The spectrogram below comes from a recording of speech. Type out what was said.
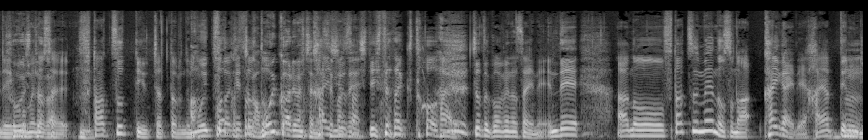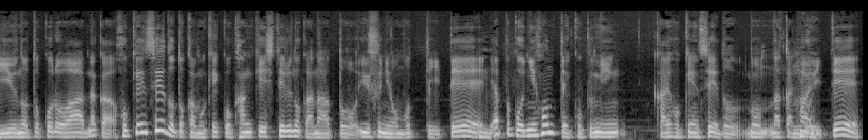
で、そういう人が。ごめんなさい。二、つって言っちゃったので、あもう一個だけちょっともう一個ありましたね。回収させていただくと、はい。ちょっとごめんなさいね。で、あの、二つ目のその海外で流行ってる理由のところは、なんか保険制度とかも結構関係してるのかなというふうに思っていて、やっぱこう日本って国民皆保険制度の中において、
